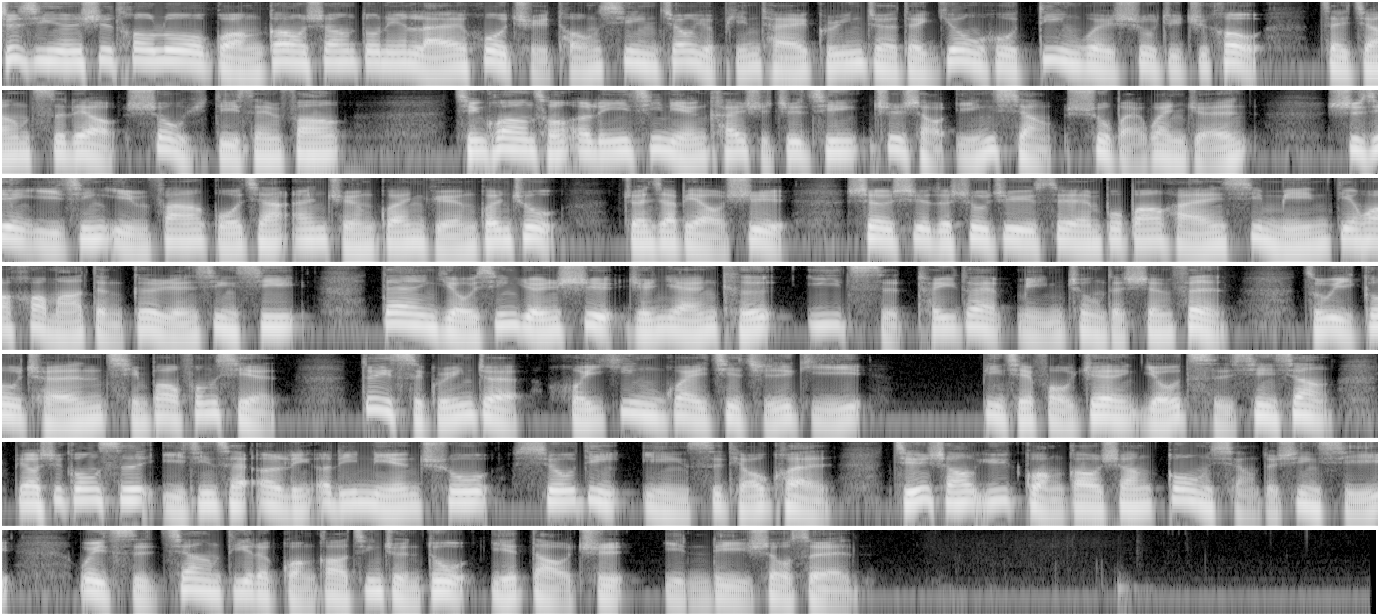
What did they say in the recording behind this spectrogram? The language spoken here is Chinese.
知情人士透露，广告商多年来获取同性交友平台 Greener 的用户定位数据之后，再将资料授予第三方。情况从二零一七年开始至今，至少影响数百万人。事件已经引发国家安全官员关注。专家表示，涉事的数据虽然不包含姓名、电话号码等个人信息，但有心人士仍然可依此推断民众的身份，足以构成情报风险。对此，Greener 回应外界质疑。并且否认有此现象，表示公司已经在二零二零年初修订隐私条款，减少与广告商共享的讯息，为此降低了广告精准度，也导致盈利受损。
